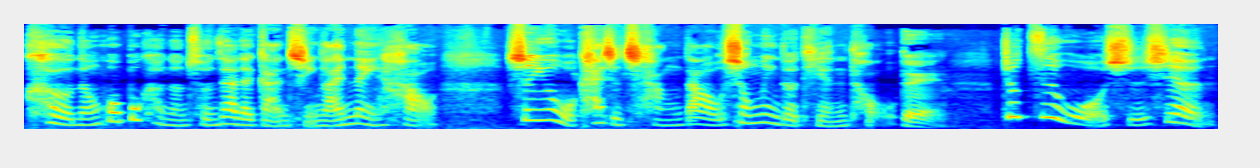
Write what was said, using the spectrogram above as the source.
可能或不可能存在的感情来内耗，是因为我开始尝到生命的甜头。对，就自我实现、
